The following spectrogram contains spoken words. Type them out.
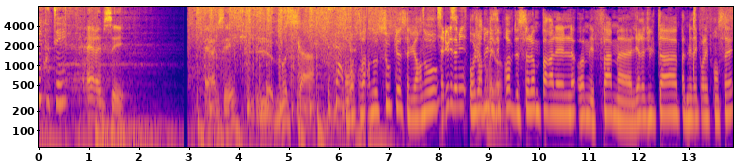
écoutez RMC. RMC, le Mosca. ZAP. On retrouve Arnaud Souk. Salut Arnaud. Salut les amis. Aujourd'hui, les épreuves de slalom parallèle, hommes et femmes. Euh, Les résultats, pas de médaille pour les Français.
